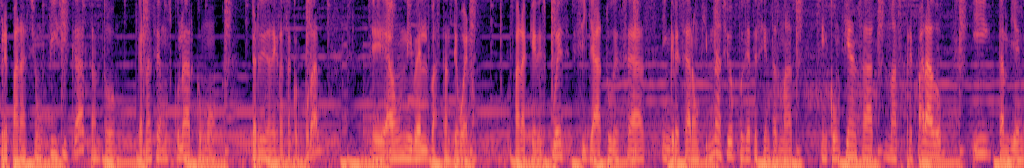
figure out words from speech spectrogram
preparación física, tanto ganancia muscular como pérdida de grasa corporal, eh, a un nivel bastante bueno. Para que después, si ya tú deseas ingresar a un gimnasio, pues ya te sientas más en confianza, más preparado. Y también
